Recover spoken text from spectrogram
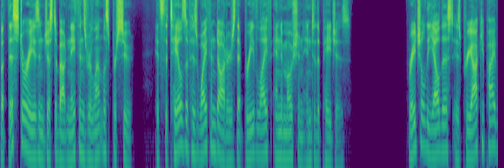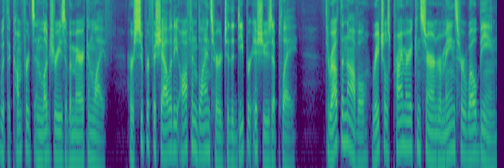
But this story isn't just about Nathan's relentless pursuit, it's the tales of his wife and daughters that breathe life and emotion into the pages. Rachel, the eldest, is preoccupied with the comforts and luxuries of American life. Her superficiality often blinds her to the deeper issues at play Throughout the novel, Rachel's primary concern remains her well being,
